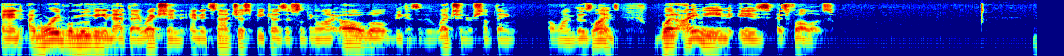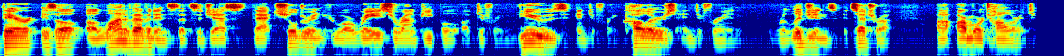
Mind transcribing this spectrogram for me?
And I'm worried we're moving in that direction, and it's not just because of something like, oh, well, because of the election or something along those lines. What I mean is as follows there is a, a, lot of evidence that suggests that children who are raised around people of differing views and differing colors and different religions, etc., uh, are more tolerant.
